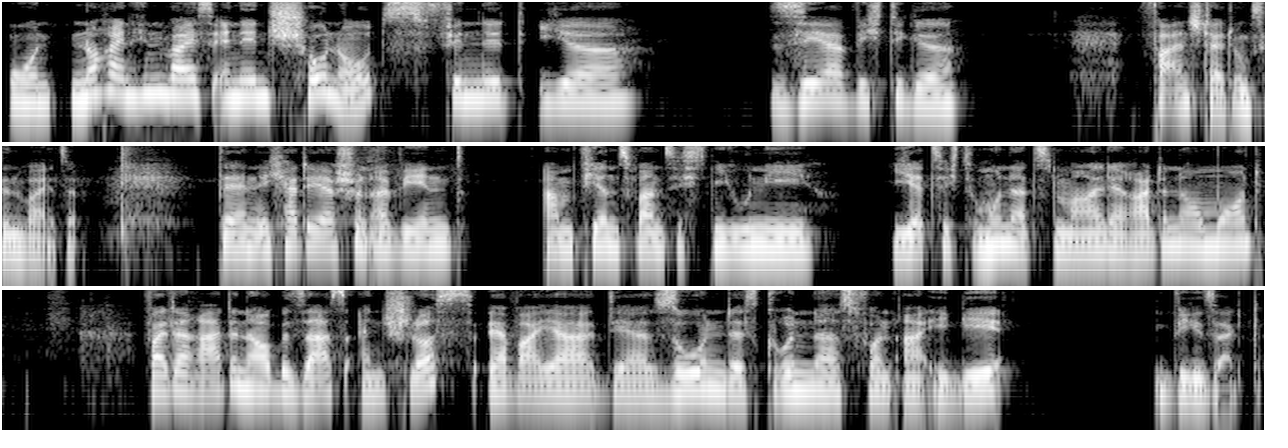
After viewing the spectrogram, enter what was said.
Und noch ein Hinweis in den Show Notes findet ihr sehr wichtige Veranstaltungshinweise. Denn ich hatte ja schon erwähnt, am 24. Juni jetzt sich zum hundertsten Mal der Radenau-Mord. Walter Radenau besaß ein Schloss. Er war ja der Sohn des Gründers von AEG. Wie gesagt,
